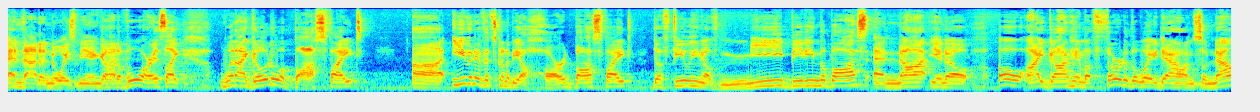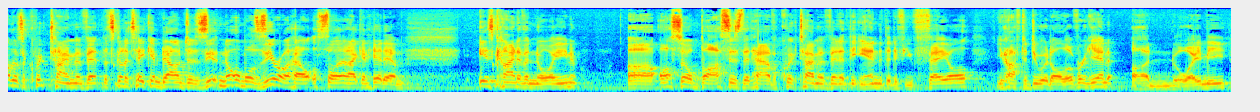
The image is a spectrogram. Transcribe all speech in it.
and that annoys me in God of War. It's like when I go to a boss fight. Uh, even if it's going to be a hard boss fight, the feeling of me beating the boss and not, you know, oh, I got him a third of the way down, so now there's a quick time event that's going to take him down to ze- almost zero health so that I can hit him, is kind of annoying. Uh, also, bosses that have a quick time event at the end that if you fail, you have to do it all over again annoy me.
